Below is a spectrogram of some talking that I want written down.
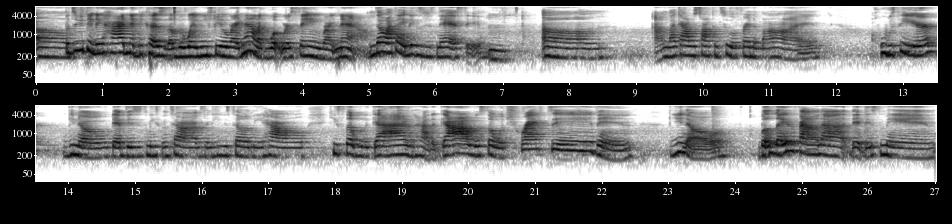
Um, But do you think they hiding it because of the way we feel right now, like what we're saying right now? No, I think niggas just nasty. Mm. Um, I'm like I was talking to a friend of mine who was here, you know, that visits me sometimes, and he was telling me how he slept with a guy and how the guy was so attractive, and you know, but later found out that this man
